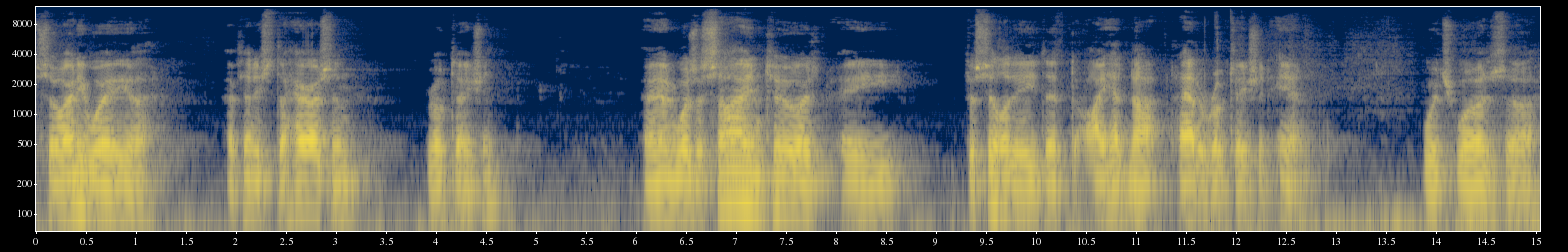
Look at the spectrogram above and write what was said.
so anyway, uh, I finished the Harrison rotation and was assigned to a, a facility that I had not had a rotation in, which was, uh,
